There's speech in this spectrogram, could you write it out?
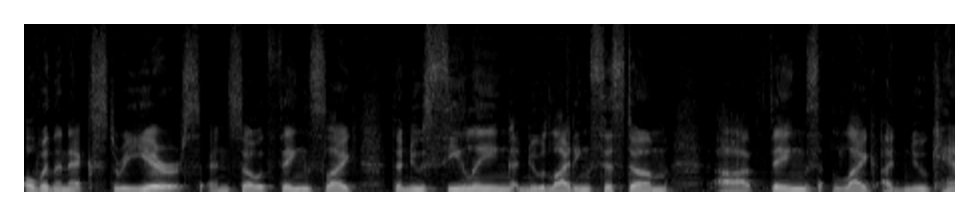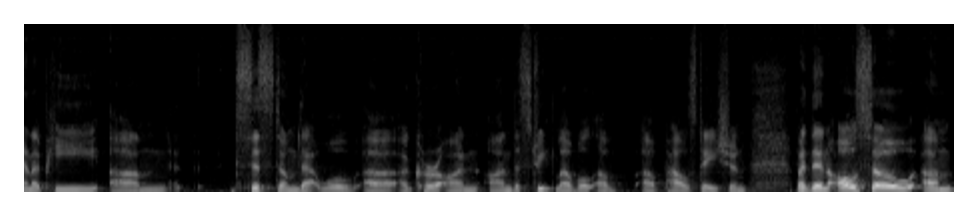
over the next three years. And so things like the new ceiling, new lighting system, uh, things like a new canopy. Um, system that will uh, occur on, on the street level of, of Powell Station. But then also, um,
